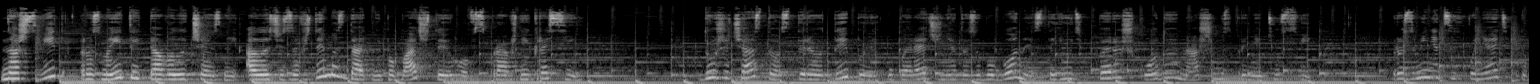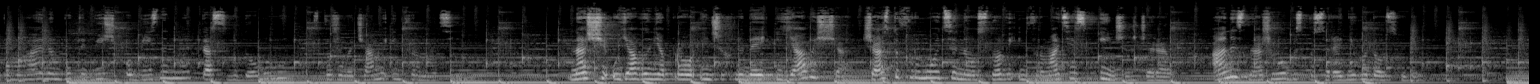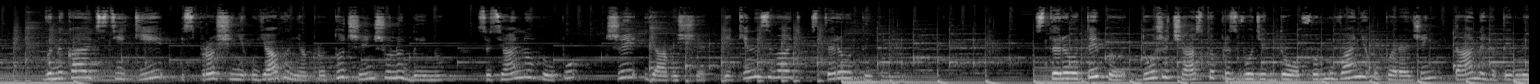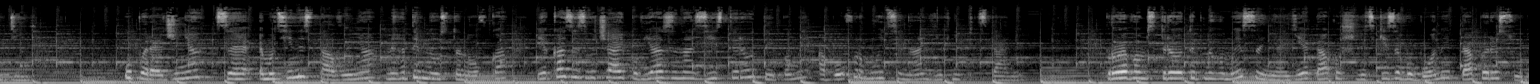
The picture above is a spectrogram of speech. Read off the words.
Наш світ розмаїтий та величезний, але чи завжди ми здатні побачити його в справжній красі? Дуже часто стереотипи, упередження та забобони стають перешкодою нашому сприйняттю світу. Розуміння цих понять допомагає нам бути більш обізнаними та свідомими споживачами інформації. Наші уявлення про інших людей і явища часто формуються на основі інформації з інших джерел, а не з нашого безпосереднього досвіду. Виникають стійкі і спрощені уявлення про ту чи іншу людину, соціальну групу чи явище, які називають стереотипами. Стереотипи дуже часто призводять до формування упереджень та негативних дій. Упередження це емоційне ставлення, негативна установка, яка зазвичай пов'язана зі стереотипами або формується на їхній підставі. Проявом стереотипного мислення є також людські забобони та пересуди.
